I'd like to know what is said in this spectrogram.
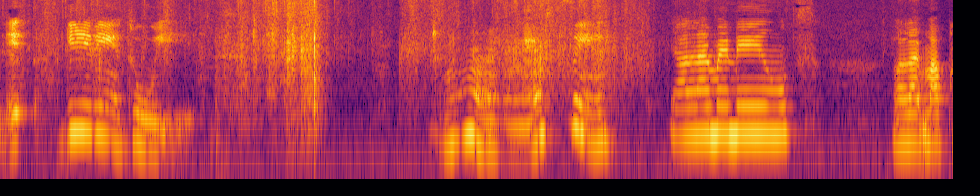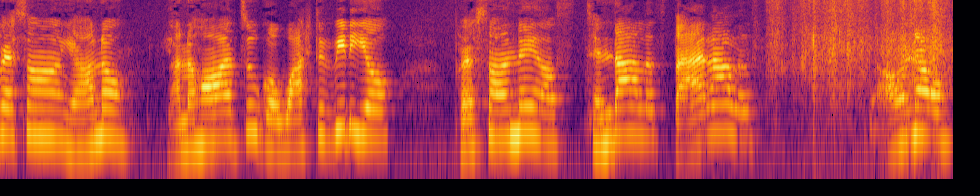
Let's get into it. Alright, let's see. Y'all like my nails? Y'all like my press on? Y'all know. Y'all know how I do. Go watch the video. Press on nails. $10, $5. Y'all know.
